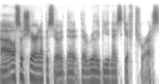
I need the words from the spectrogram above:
uh, also share an episode that that really be a nice gift for us.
